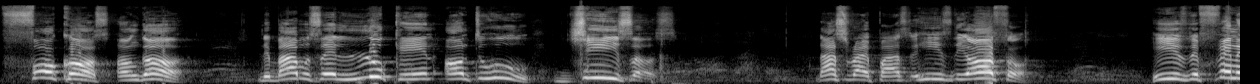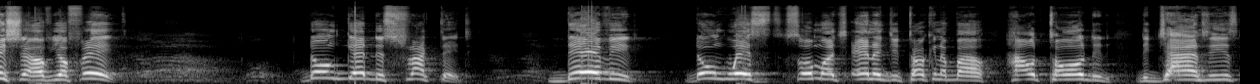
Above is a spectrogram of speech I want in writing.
Focus on God. The Bible says, looking unto who? Jesus. That's right, Pastor. He is the author, He is the finisher of your faith. Don't get distracted. David, don't waste so much energy talking about how tall the, the giant is,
